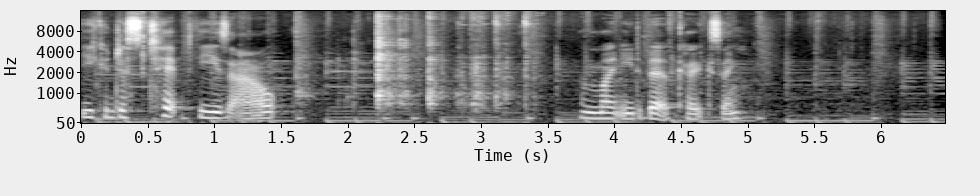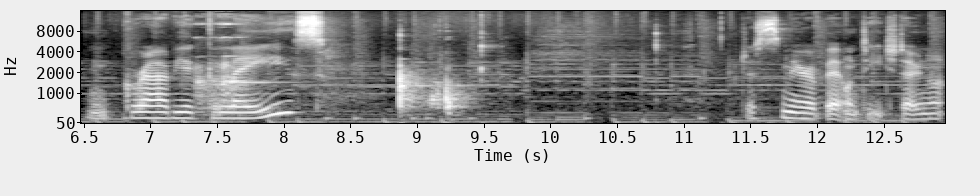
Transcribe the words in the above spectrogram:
You can just tip these out. I might need a bit of coaxing. And grab your glaze. Just smear a bit onto each donut.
